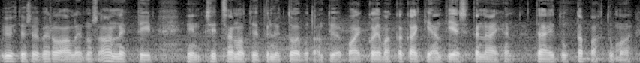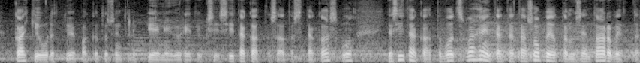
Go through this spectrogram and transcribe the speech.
yhteisöveroalennus annettiin, niin sitten sanottiin, että nyt toivotaan työpaikkoja, vaikka kaikkihan tiesi, että näinhän tämä ei tule tapahtumaan. Kaikki uudet työpaikat on syntynyt pieniin yrityksiin. Sitä kautta saataisiin sitä kasvua ja sitä kautta voitaisiin vähentää tätä sopeuttamisen tarvetta.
